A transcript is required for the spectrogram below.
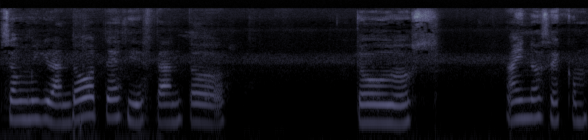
Son muy grandotes y están todos, todos. Ay, no sé cómo.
